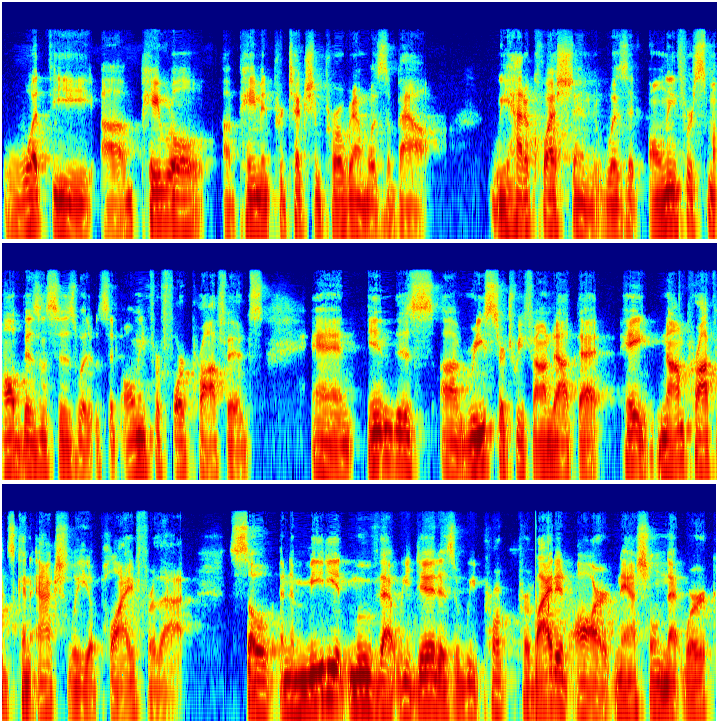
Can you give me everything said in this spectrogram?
what the uh, payroll uh, payment protection program was about. We had a question, was it only for small businesses? Was it only for for-profits? And in this uh, research, we found out that, hey, nonprofits can actually apply for that. So an immediate move that we did is we pro provided our national network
